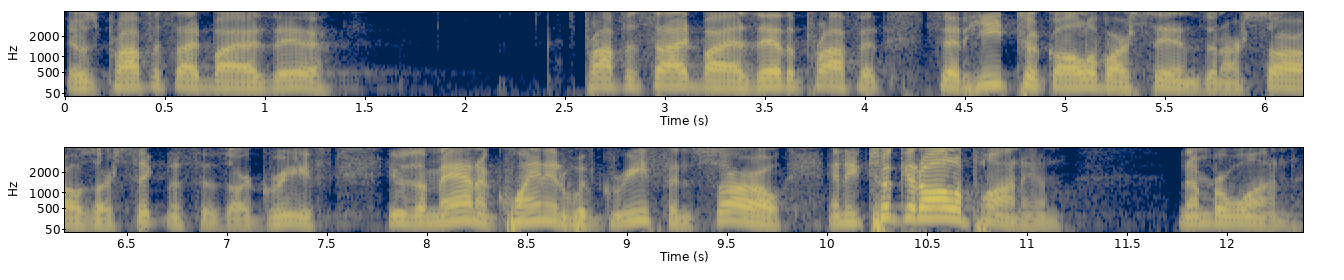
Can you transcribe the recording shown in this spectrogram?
It was prophesied by Isaiah. Prophesied by Isaiah the prophet, said he took all of our sins and our sorrows, our sicknesses, our griefs. He was a man acquainted with grief and sorrow, and he took it all upon him. Number one,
